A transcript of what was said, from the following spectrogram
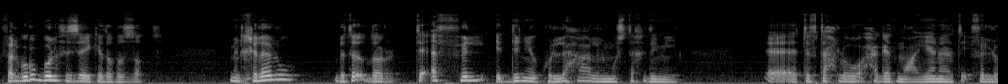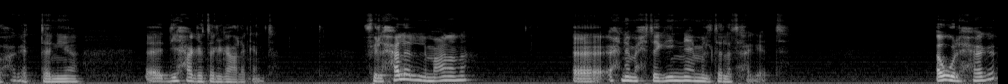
فال group policy زي كده بالظبط؟ من خلاله بتقدر تقفل الدنيا كلها على المستخدمين آه، تفتح له حاجات معينة تقفل له حاجات تانية آه، دي حاجة ترجع لك أنت. في الحالة اللي معانا آه، إحنا محتاجين نعمل ثلاث حاجات. أول حاجة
